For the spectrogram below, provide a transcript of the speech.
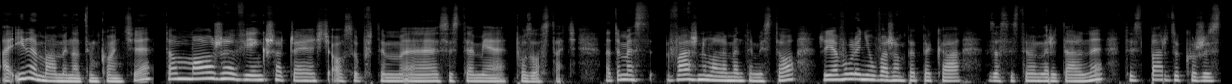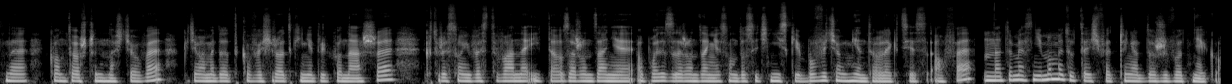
a ile mamy na tym koncie, to może większa część osób w tym e, systemie pozostać. Natomiast ważnym elementem jest to, że ja w ogóle nie uważam PPK za system emerytalny. To jest bardzo korzystne konto oszczędnościowe, gdzie mamy dodatkowe środki, nie tylko nasze, które są inwestowane i to zarządzane zarządzanie, opłaty za zarządzanie są dosyć niskie, bo wyciągnięto lekcje z OFE. Natomiast nie mamy tutaj świadczenia dożywotniego.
